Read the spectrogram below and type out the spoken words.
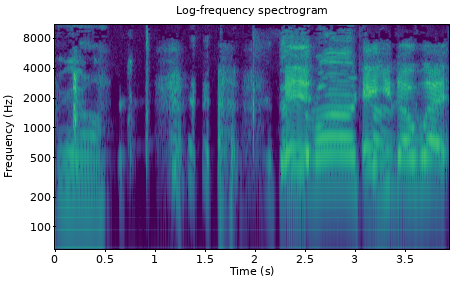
Yeah. This is the And- wrong And you know what?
